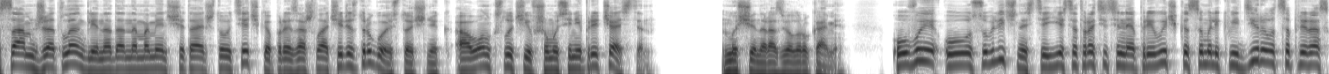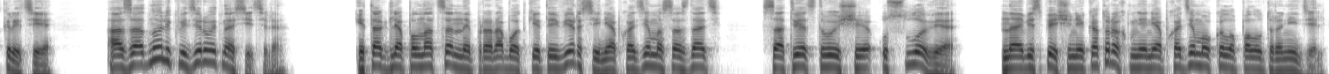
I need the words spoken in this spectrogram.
Сам Джет Лэнгли на данный момент считает, что утечка произошла через другой источник, а он к случившемуся не причастен. Мужчина развел руками. Увы, у субличности есть отвратительная привычка самоликвидироваться при раскрытии, а заодно ликвидировать носителя. Итак, для полноценной проработки этой версии необходимо создать соответствующие условия, на обеспечение которых мне необходимо около полутора недель.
